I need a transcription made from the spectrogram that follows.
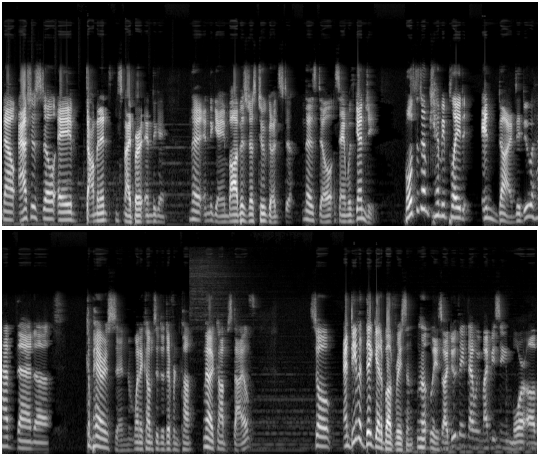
Now Ash is still a dominant sniper in the game. In the game, Bob is just too good still. Still, same with Genji. Both of them can be played in dive. They do have that uh, comparison when it comes to the different comp, uh, comp styles. So, and D.Va did get a buff recently, so I do think that we might be seeing more of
